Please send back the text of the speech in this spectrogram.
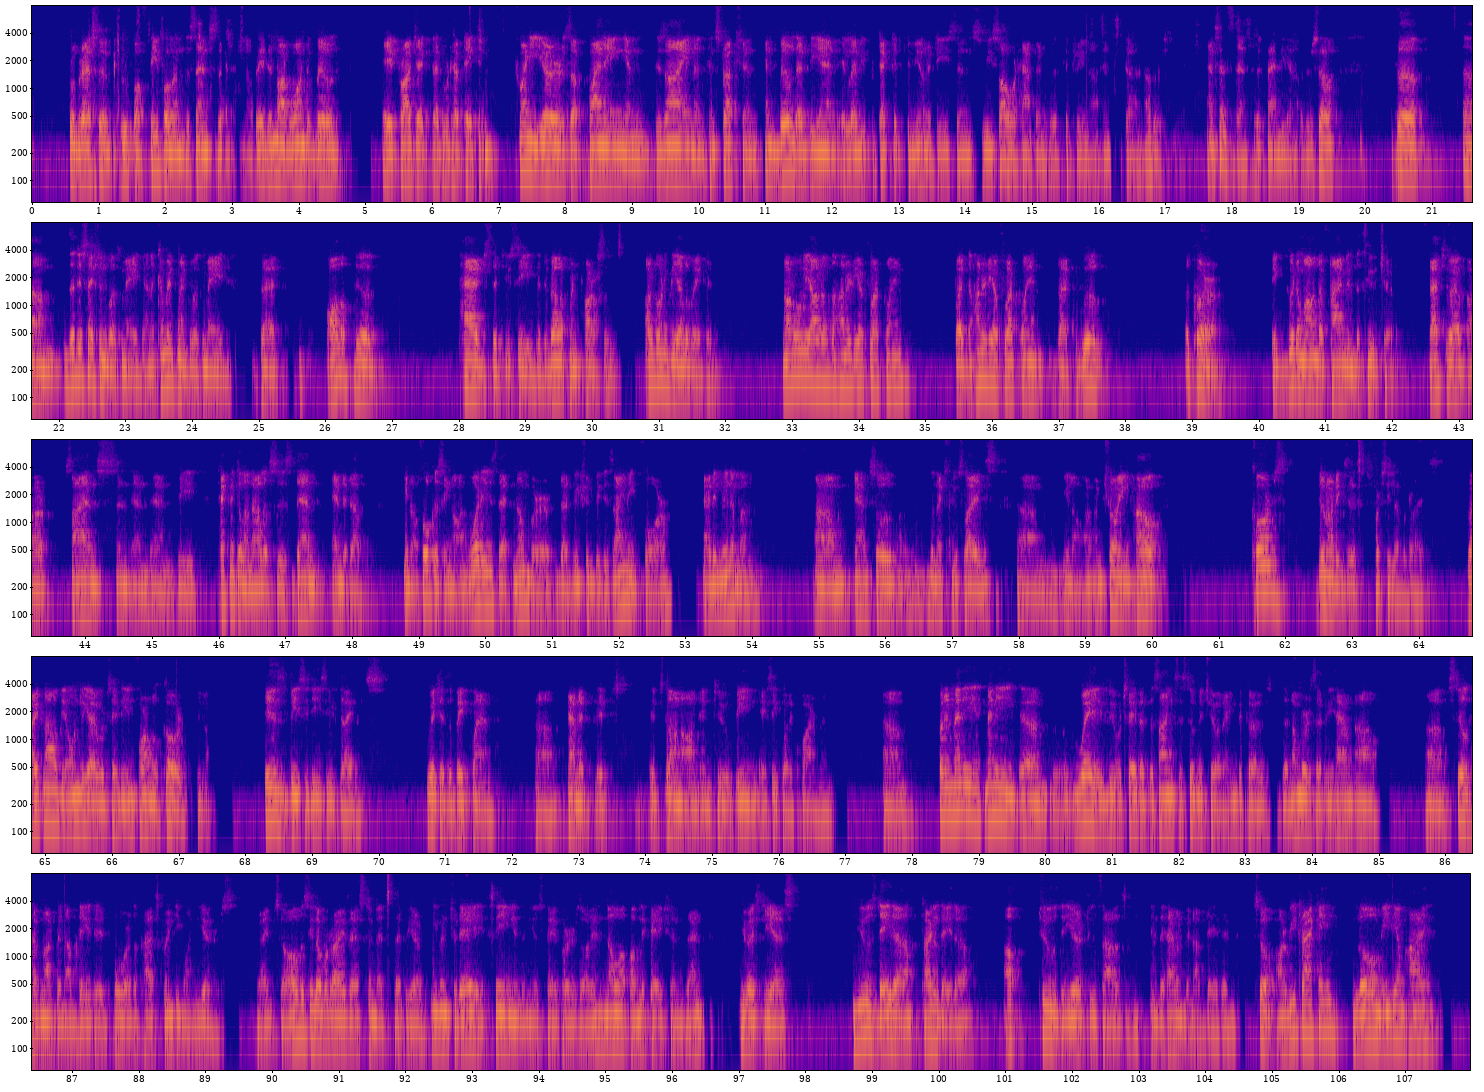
progressive group of people in the sense that, you know, they did not want to build a project that would have taken 20 years of planning and design and construction and build at the end a levee protected community since we saw what happened with Katrina and uh, others. And since then with Sandy and others. So the, um, the decision was made and a commitment was made that all of the pads that you see, the development parcels, are going to be elevated, not only out of the 100 year floodplain, but the 100 year floodplain that will occur a good amount of time in the future. That's where our science and, and, and the technical analysis then ended up, you know, focusing on what is that number that we should be designing for at a minimum. Um, and so the next few slides, um, you know, I'm showing how codes do not exist for sea level rise. Right now, the only, I would say, the informal code, you know, is BCDC's guidance, which is a big plan. Um, and it, it's, it's gone on into being a CEQA requirement. Um, but in many, many um, ways, we would say that the science is still maturing because the numbers that we have now uh, still have not been updated over the past 21 years, right? So all the sea level rise estimates that we are even today seeing in the newspapers or in NOAA publications and USGS use data, tidal data, up to the year 2000, and they haven't been updated. So are we tracking low, medium, high?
